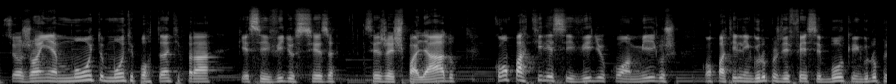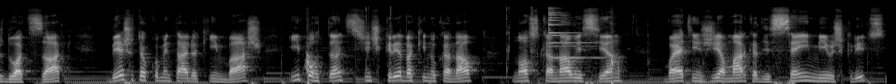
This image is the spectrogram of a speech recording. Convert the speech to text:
O seu joinha é muito, muito importante para que esse vídeo seja, seja espalhado. Compartilhe esse vídeo com amigos, compartilhe em grupos de Facebook, em grupos do WhatsApp. Deixa o teu comentário aqui embaixo. Importante, se inscreva aqui no canal. Nosso canal esse ano vai atingir a marca de 100 mil inscritos.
